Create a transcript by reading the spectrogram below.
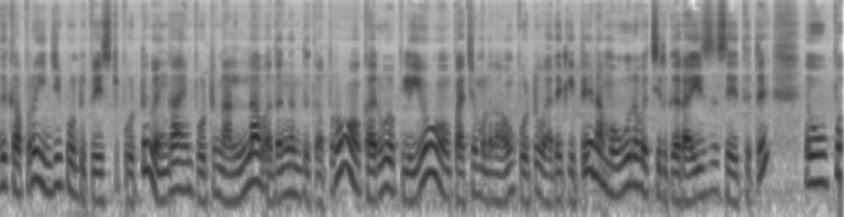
அதுக்கப்புறம் இஞ்சி பூண்டு பேஸ்ட் போட்டு வெங்காயம் போட்டு நல்லா வதங்கினதுக்கப்புறம் கருவேப்பிலையும் பச்சை மிளகாவும் போட்டு வதக்கி வதக்கிட்டு நம்ம ஊற வச்சுருக்க ரைஸை சேர்த்துட்டு உப்பு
